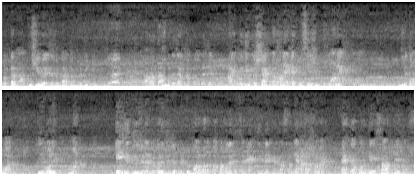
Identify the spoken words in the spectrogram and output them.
লোকটার মন খুশি হয়ে যাবে তার ব্যাপারে, ঠিক আবার তার সাথে যার করে যে, ভাই, ওই দিন তো সে আপনার অনেক অ্যাপ্রিসিয়েশন করল, অনেক। সে তো অবাক। তিনি বলে, আমার এই যে দুইজনের ব্যাপারে দুইজন একটু ভালো ভালো কথা বলে দিচ্ছেন, একদিন দেখবেন রাস্তা দিয়ে হাঁটার সময় একে অপরকে সালাম দিয়ে ফেলছে।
